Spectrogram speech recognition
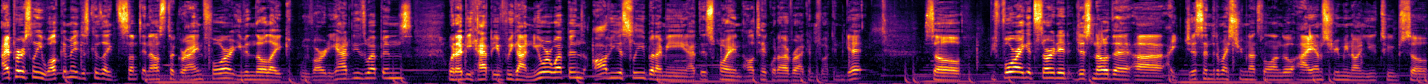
I personally welcome it just cuz like something else to grind for even though like we've already had these weapons. Would I be happy if we got newer weapons? Obviously, but I mean at this point I'll take whatever I can fucking get. So before I get started, just know that uh, I just ended my stream not too long ago. I am streaming on YouTube, so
